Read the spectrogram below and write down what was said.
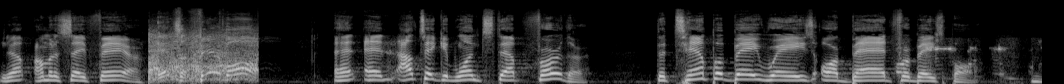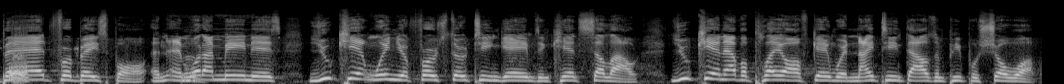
Yep, I'm going to say fair. It's a fair ball. And and I'll take it one step further. The Tampa Bay Rays are bad for baseball. Bad for baseball. And and what I mean is you can't win your first 13 games and can't sell out. You can't have a playoff game where 19,000 people show up.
